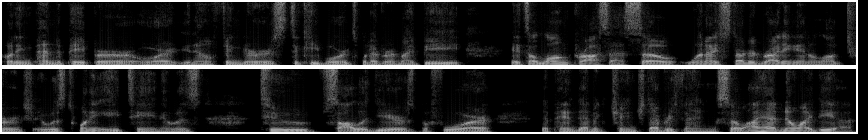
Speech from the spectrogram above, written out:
putting pen to paper or you know fingers to keyboards whatever it might be. It's a long process. So when i started writing analog church it was 2018 it was two solid years before the pandemic changed everything. So i had no idea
